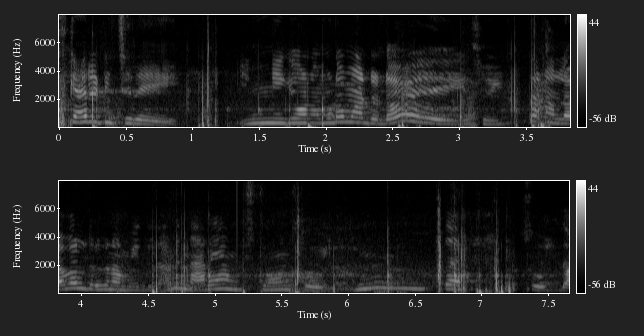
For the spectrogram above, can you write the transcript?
ஸ்கேரி டீச்சரே இன்றைக்கி ஒன்று விட மாட்டேன்டா ஸோ இத்தனை லெவல் இருக்குது நம்ம இதில் வந்து நிறையா முடிச்சிட்டோம். ஸோ இந்த ஸோ இது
